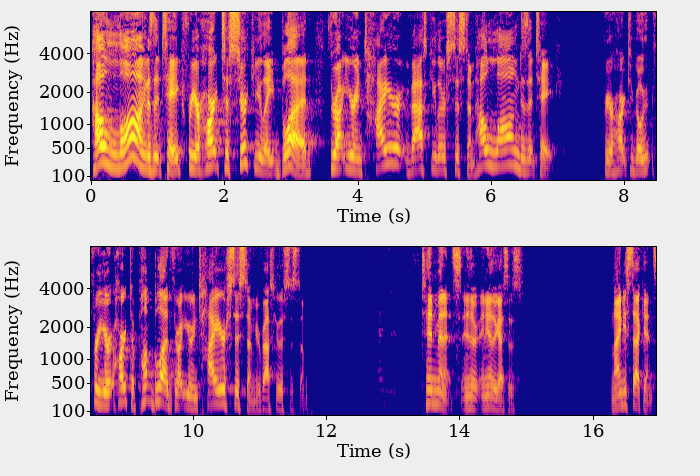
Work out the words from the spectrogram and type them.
How long does it take for your heart to circulate blood throughout your entire vascular system? How long does it take for your heart to go for your heart to pump blood throughout your entire system, your vascular system? 10 minutes. 10 minutes. Any other, any other guesses? 90 seconds.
